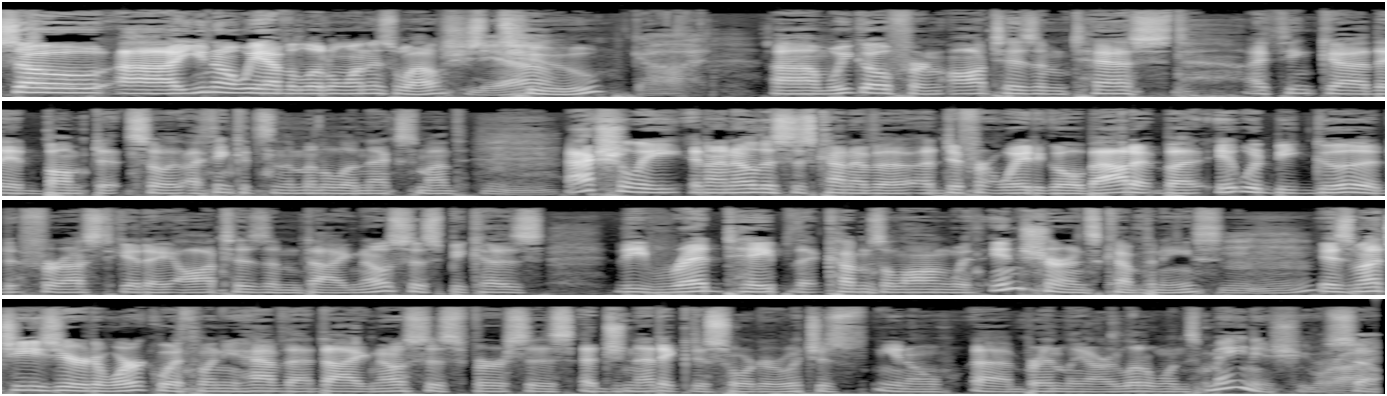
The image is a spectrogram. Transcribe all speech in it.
So uh, you know we have a little one as well. She's Yeah. two. God, Um, we go for an autism test. I think uh, they had bumped it, so I think it's in the middle of next month. Actually, and I know this is kind of a, a different way to go about it, but it would be good for us to get a autism diagnosis because the red tape that comes along with insurance companies is much easier to work with when you have that diagnosis versus a genetic disorder, which is you know uh, Brindley, our little one's main issue. So.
